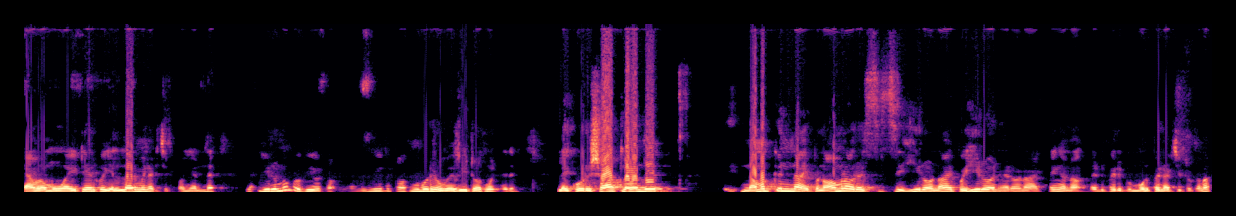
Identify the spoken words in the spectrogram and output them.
கேமரா மூவ் ஆகிட்டே இருக்கும். எல்லாருமே நடிச்சிருப்பாங்க. எந்த ரிமெம்பர் கூட லைக் ஒரு ஷார்ட்ல வந்து நமக்குன்னு தான் இப்போ நார்மலாக ஒரு ஹீரோனா இப்போ ஹீரோ அண்ட் ஆக்டிங் ரெண்டு பேர் இப்போ மூணு பேர் நடிச்சிட்டு இருக்கோம்னா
